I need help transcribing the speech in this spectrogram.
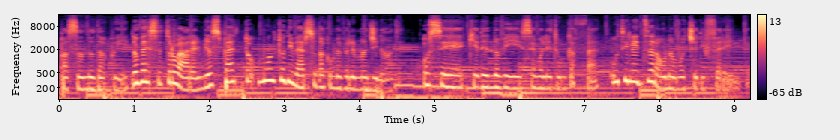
passando da qui, dovesse trovare il mio aspetto molto diverso da come ve lo immaginate, o se, chiedendovi se volete un caffè, utilizzerò una voce differente.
